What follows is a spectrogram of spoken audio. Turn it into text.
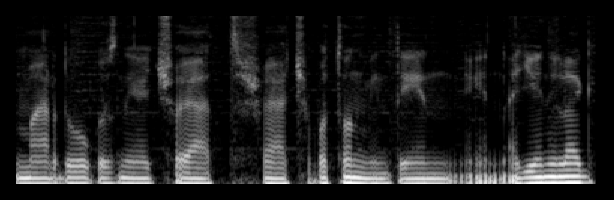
már dolgozni egy saját, saját csapaton, mint én, én egyénileg.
